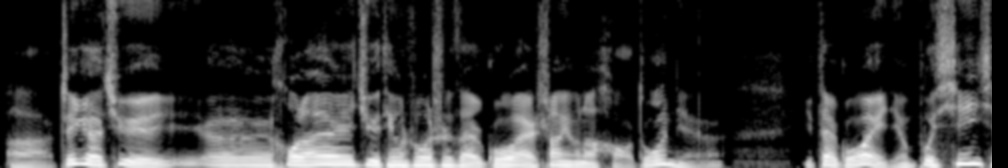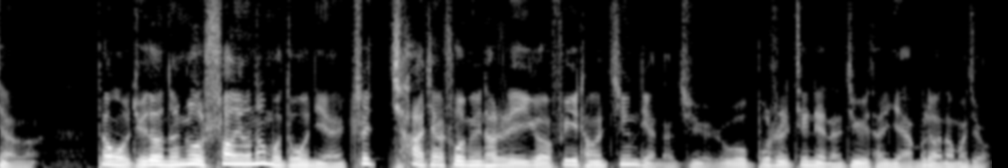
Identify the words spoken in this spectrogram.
啊，这个剧，呃，后来据听说是在国外上映了好多年，在国外已经不新鲜了。但我觉得能够上映那么多年，这恰恰说明它是一个非常经典的剧。如果不是经典的剧，它演不了那么久。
